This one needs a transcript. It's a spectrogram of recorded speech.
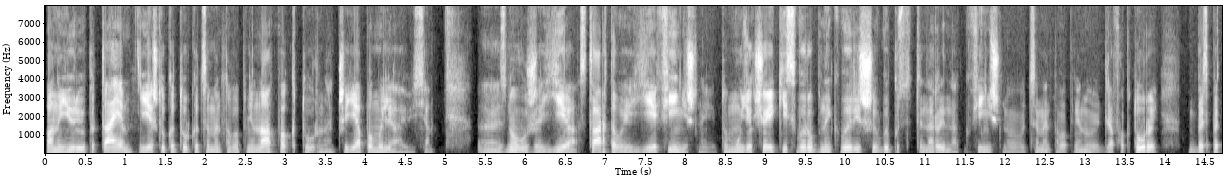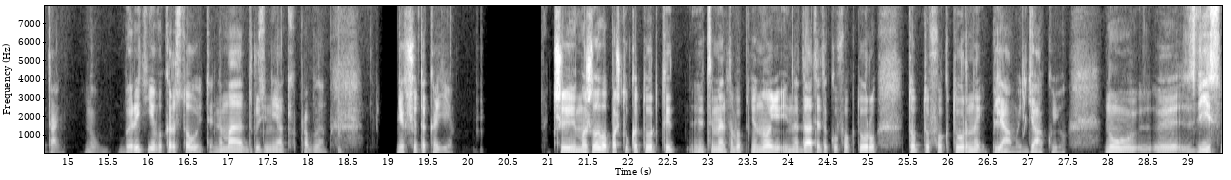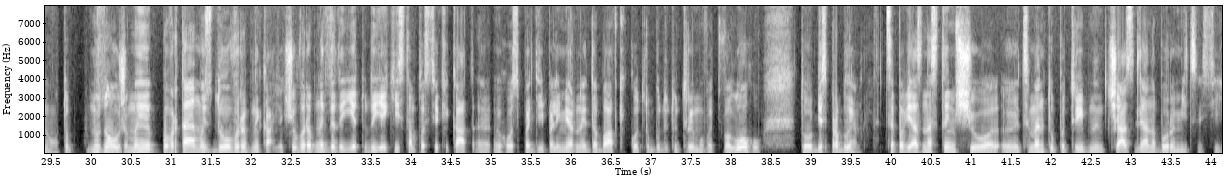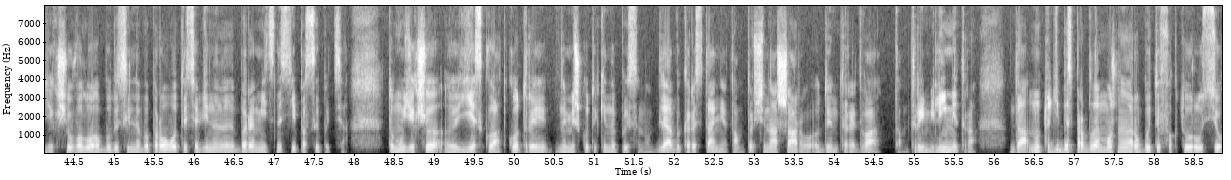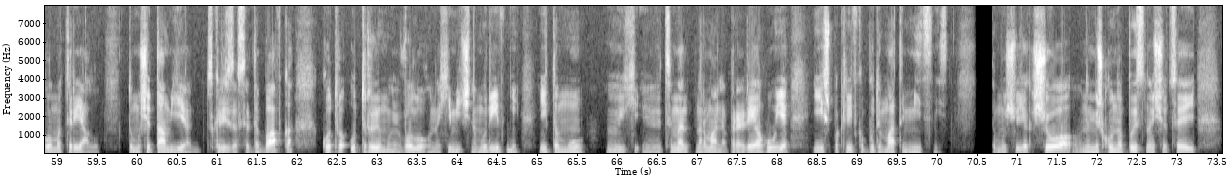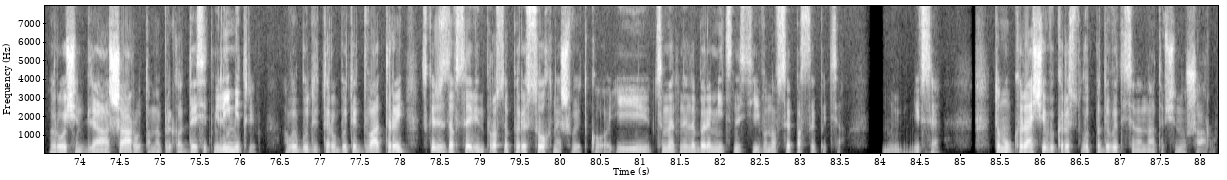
Пане Юрію питає: є штукатурка цементна вапняна фактурна, чи я помиляюся? Е, Знову ж є стартовий, є фінішний. Тому якщо якийсь виробник вирішив випустити на ринок фінішну цементно-вапняну для фактури, без питань. Ну, беріть її, використовуйте. Немає, друзі, ніяких проблем. Якщо така є. Чи можливо поштукатурити е, цементно-вапняною і надати таку фактуру, тобто фактурні плями? Дякую. Ну, е, звісно, тобто, ну знову ж, ми повертаємось до виробника. Якщо виробник додає туди якийсь там пластифікат, е, господі, полімерної добавки, котрі будуть утримувати вологу, то без проблем. Це пов'язано з тим, що е, цементу потрібен час для набору міцності. Якщо волога буде сильно випаровуватися, він не набере міцності і посипеться. Тому, якщо е, є склад, котрий на мішку таки написано для використання там товщина шару 1-2 там 3 мм, да, ну тоді без проблем можна робити фактуру з цього матеріалу, тому що там є, скоріш за все, добавка, котра утримує вологу на хімічному рівні, і тому цемент нормально перереагує, і шпаклівка буде мати міцність. Тому що якщо на мішку написано, що цей розчин для шару, там, наприклад, 10 мм, а ви будете робити 2-3, скоріш за все, він просто пересохне швидко, і цемент не набере міцності, і воно все посипеться. Ну, і все. Тому краще використ... от подивитися на, на товщину шару.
